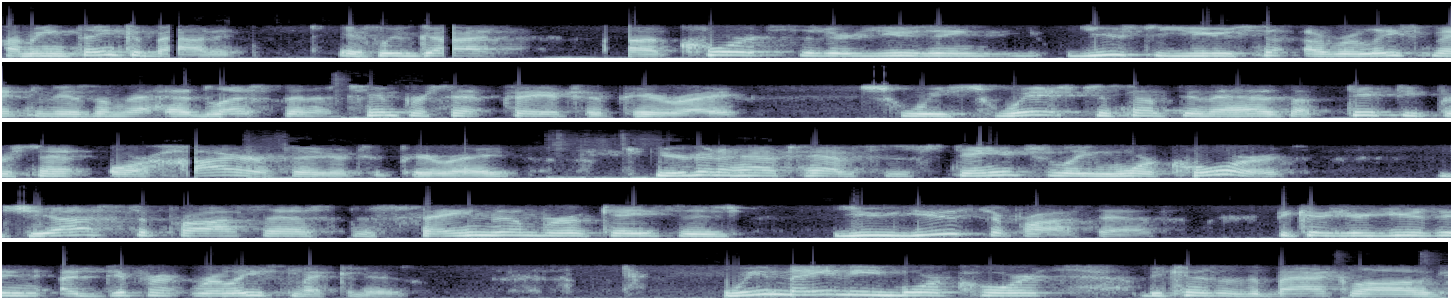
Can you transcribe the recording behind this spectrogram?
I mean, think about it. If we've got uh, courts that are using used to use a release mechanism that had less than a 10% failure to appear rate, so we switch to something that has a 50% or higher failure to appear rate, you're going to have to have substantially more courts just to process the same number of cases you used to process because you're using a different release mechanism. We may need more courts because of the backlog,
